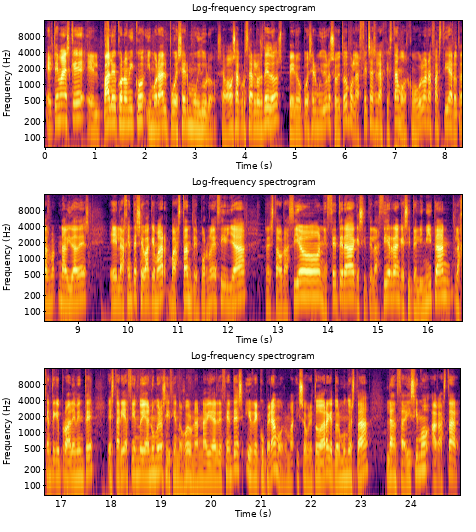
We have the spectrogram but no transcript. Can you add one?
El tema es que el palo económico y moral puede ser muy duro. O sea, vamos a cruzar los dedos, pero puede ser muy duro, sobre todo por las fechas en las que estamos. Como vuelvan a fastidiar otras navidades, eh, la gente se va a quemar bastante, por no decir ya restauración, etcétera, que si te la cierran, que si te limitan, la gente que probablemente estaría haciendo ya números y diciendo, joder, unas navidades decentes y recuperamos. Y sobre todo ahora que todo el mundo está lanzadísimo a gastar.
